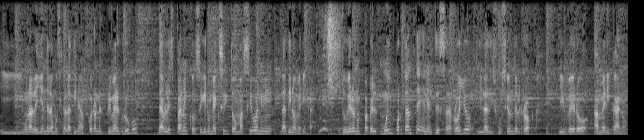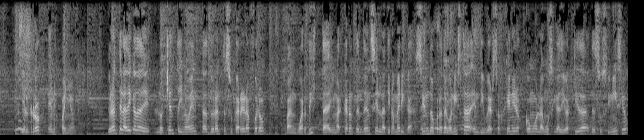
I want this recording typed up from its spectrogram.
y una leyenda de la música latina. Fueron el primer grupo de habla hispana en conseguir un éxito masivo en Latinoamérica. y tuvieron un papel muy importante en el desarrollo y la difusión del rock iberoamericano y el rock en español. Durante la década de los 80 y 90, durante su carrera fueron vanguardistas y marcaron tendencia en Latinoamérica, siendo protagonistas en diversos géneros como la música divertida de sus inicios,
